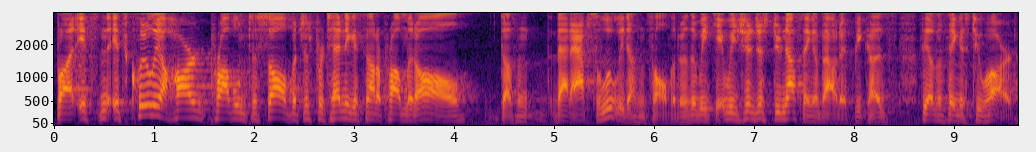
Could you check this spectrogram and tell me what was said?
But it's it's clearly a hard problem to solve. But just pretending it's not a problem at all doesn't that absolutely doesn't solve it, or that we we should just do nothing about it because the other thing is too hard.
